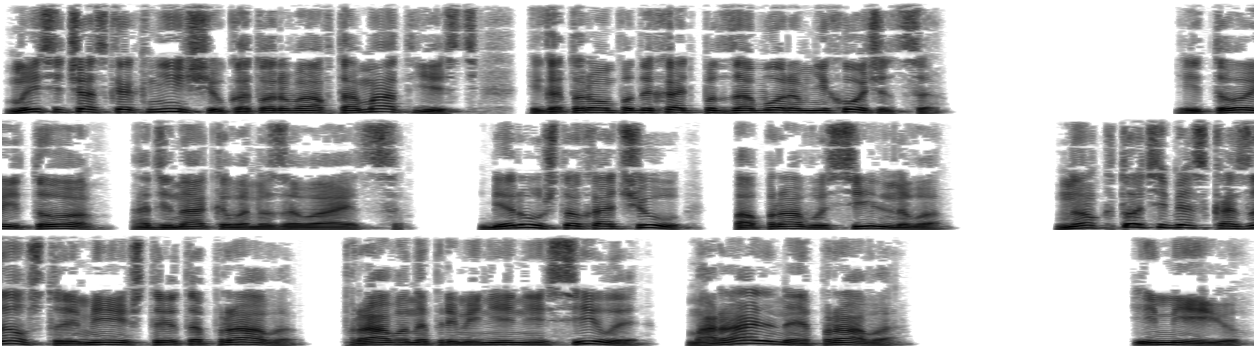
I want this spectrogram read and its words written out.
мы сейчас как нищий, у которого автомат есть, и которому подыхать под забором не хочется. И то, и то одинаково называется. Беру, что хочу, по праву сильного. Но кто тебе сказал, что имеешь ты это право? Право на применение силы? Моральное право? «Имею»,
